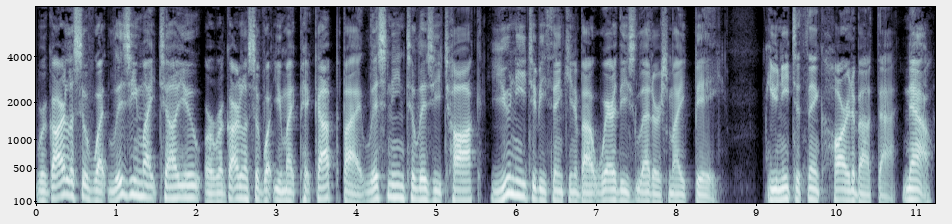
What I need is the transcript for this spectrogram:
regardless of what Lizzie might tell you or regardless of what you might pick up by listening to Lizzie talk, you need to be thinking about where these letters might be. You need to think hard about that. Now,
